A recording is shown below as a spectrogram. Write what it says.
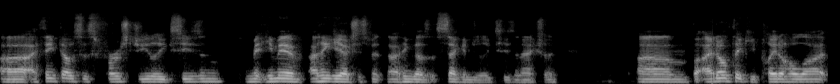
Uh, I think that was his first G League season. He may have. I think he actually spent. I think that was the second G League season actually. Um, but I don't think he played a whole lot.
